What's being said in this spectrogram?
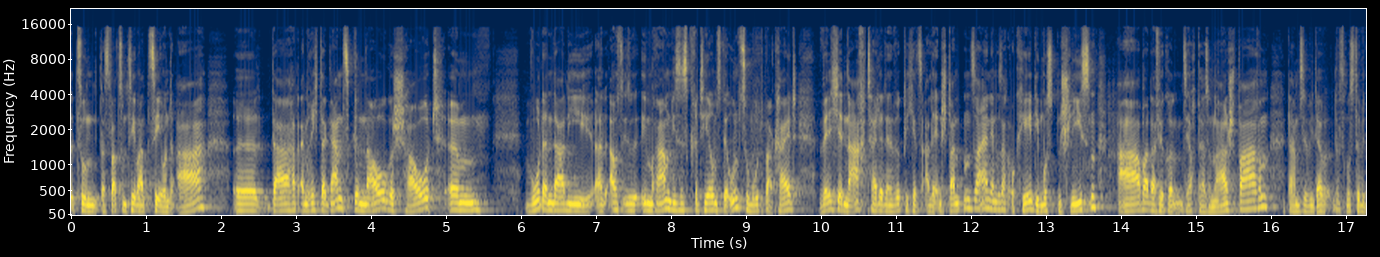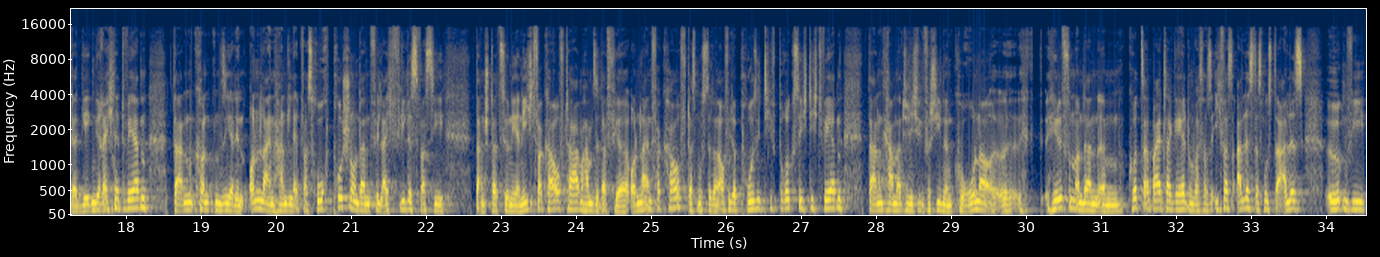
Zum, das war zum Thema C und A. Äh, da hat ein Richter ganz genau geschaut, ähm, wo dann da die, aus, im Rahmen dieses Kriteriums der Unzumutbarkeit, welche Nachteile denn wirklich jetzt alle entstanden seien. Die haben gesagt, okay, die mussten schließen, aber dafür konnten sie auch Personal sparen. Da haben sie wieder, das musste wieder gegengerechnet werden. Dann konnten sie ja den Onlinehandel etwas hochpushen und dann vielleicht vieles, was sie dann stationär nicht verkauft haben, haben sie dafür online verkauft. Das musste dann auch wieder positiv berücksichtigt werden. Dann kamen natürlich die verschiedenen Corona-Hilfen und dann ähm, Kurzarbeitergeld und was weiß ich was alles. Das musste alles irgendwie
